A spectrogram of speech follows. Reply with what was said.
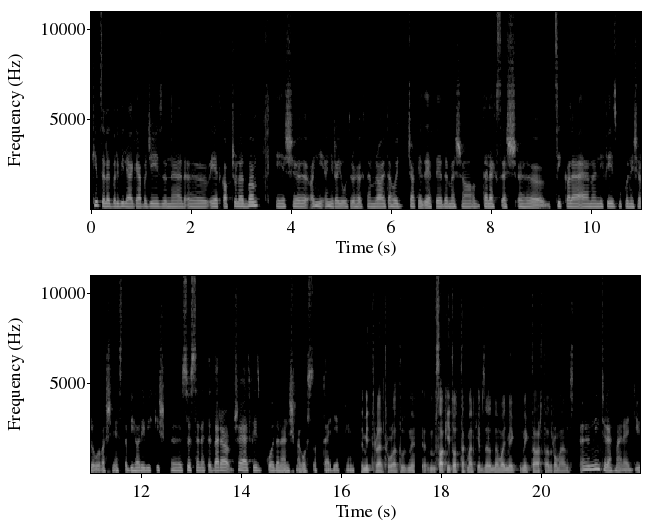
képzeletbeli világába Jasonnel élt kapcsolatban, és annyi, annyira jót röhögtem rajta, hogy csak ezért érdemes a telexes cikk alá elmenni Facebookon, és elolvasni ezt a Bihari Vikis szösszenetet, bár a saját Facebook oldalán is megosztotta egyébként. De mit lehet róla tudni? Szakítottak már képzeletben, vagy még, még tart az románc? Nincsenek már együtt.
